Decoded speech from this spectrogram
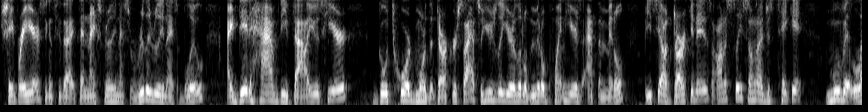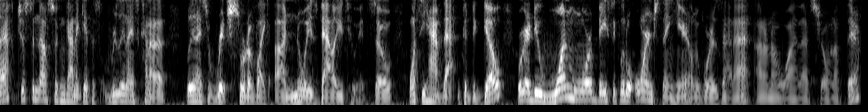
shape right here. So you can see that, that nice, really nice, really, really nice blue. I did have the values here go toward more the darker side. So usually your little middle point here is at the middle, but you see how dark it is, honestly? So I'm to just take it, move it left just enough so I can kind of get this really nice kind of, really nice rich sort of like uh, noise value to it. So once you have that good to go, we're going to do one more basic little orange thing here. Let me, where is that at? I don't know why that's showing up there,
